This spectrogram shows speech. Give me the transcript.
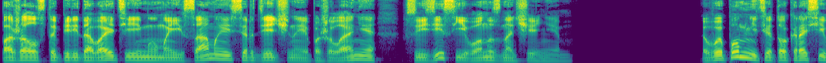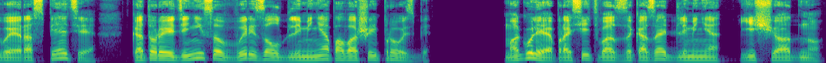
Пожалуйста, передавайте ему мои самые сердечные пожелания в связи с его назначением. Вы помните то красивое распятие, которое Денисов вырезал для меня по вашей просьбе? Могу ли я просить вас заказать для меня еще одно?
